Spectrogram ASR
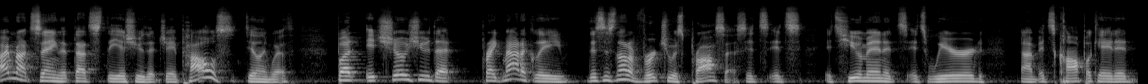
I'm not saying that that's the issue that Jay Powell's dealing with, but it shows you that pragmatically, this is not a virtuous process. It's it's it's human. It's it's weird. Um, it's complicated,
